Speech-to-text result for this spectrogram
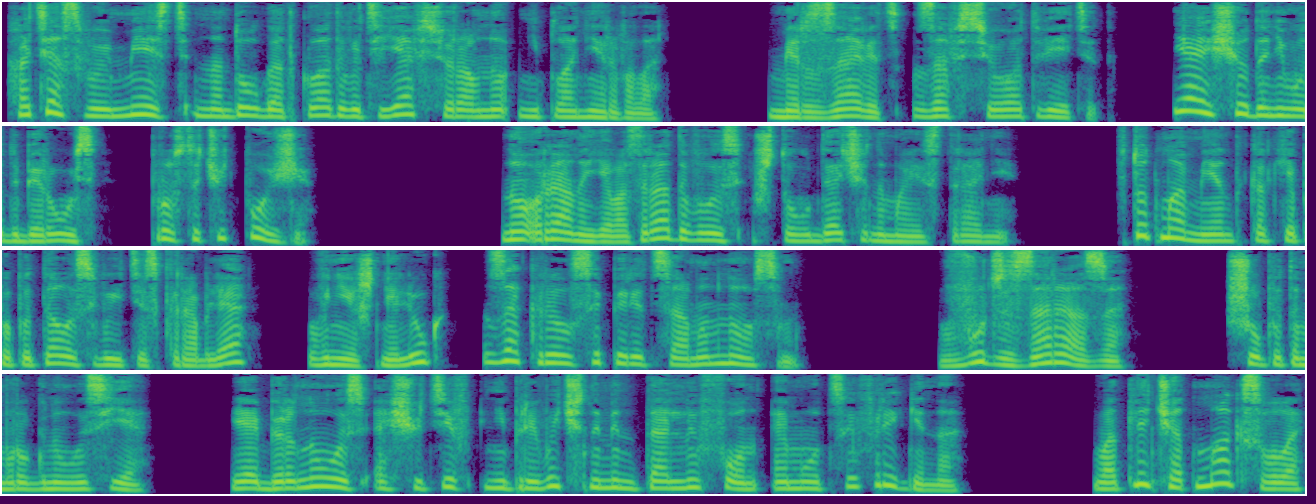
Хотя свою месть надолго откладывать я все равно не планировала. Мерзавец за все ответит. Я еще до него доберусь, просто чуть позже. Но рано я возрадовалась, что удача на моей стороне. В тот момент, как я попыталась выйти с корабля, внешний люк закрылся перед самым носом. «Вот же зараза!» — шепотом ругнулась я и обернулась, ощутив непривычный ментальный фон эмоций Фригина. В отличие от Максвелла,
